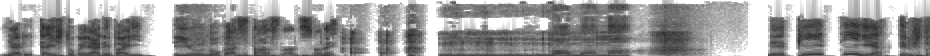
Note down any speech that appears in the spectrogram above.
やりたい人がやればいいっていうのがスタンスなんですよね。うん。うん。まあまあまあ。で、PT やってる人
